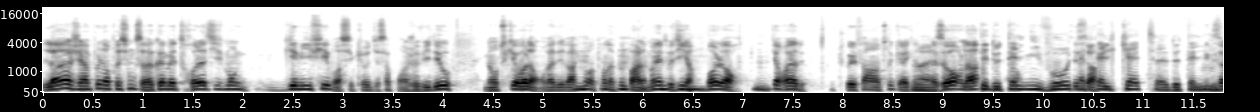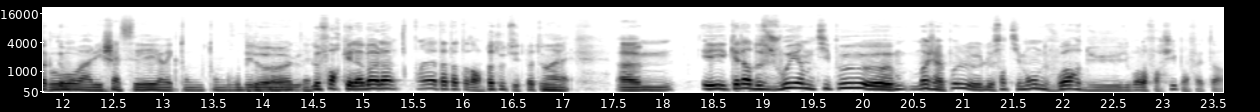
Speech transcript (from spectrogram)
Là, j'ai un peu l'impression que ça va quand même être relativement gamifié. Bon, c'est curieux de dire ça pour un jeu vidéo, mais en tout cas, voilà, on va débarquer, on va te prendre un peu par la main et te dire, bon alors, Mm. tiens, regarde, tu peux faire un truc avec un Ouais. trésor là. T'es de tel niveau, C'est t'as telle quête de tel Exactement. niveau à aller chasser avec ton, ton groupe de le, potes. le fort qui est là-bas, là, attends, attends, attends, pas tout de suite, pas tout de Ouais. suite. Euh, et qui a l'air de se jouer un petit peu. euh, moi, j'ai un peu le, le sentiment de voir du, du World of Warship en fait. hein.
